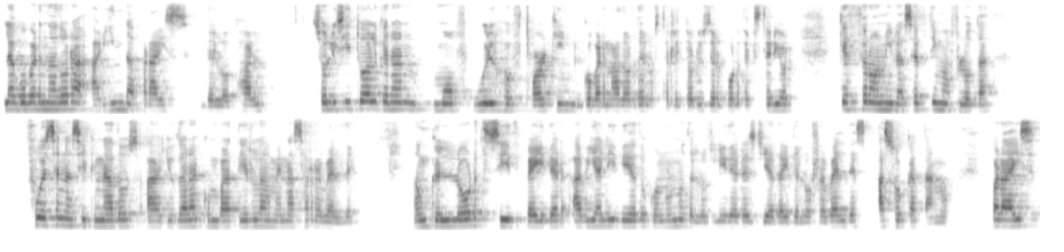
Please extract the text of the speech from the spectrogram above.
La gobernadora Arinda Price de Lothal solicitó al gran Moff Wilhoff Tarkin, gobernador de los territorios del borde exterior, que Thrawn y la séptima flota fuesen asignados a ayudar a combatir la amenaza rebelde. Aunque el Lord Sid Vader había lidiado con uno de los líderes Jedi de los rebeldes, Ahsoka Tano, Price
